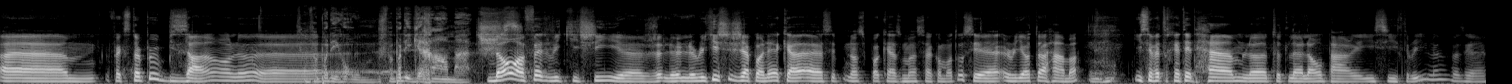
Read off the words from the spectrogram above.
Euh, fait que c'est un peu bizarre, là. euh, Ça fait pas des gros, ça fait pas des grands matchs. Non, en fait, Rikishi, euh, je- le, le Rikishi japonais, Ka- euh, non, c'est pas Kazuma Sakamoto, c'est Ryota Hama. Mhm. Il s'est fait traiter de ham, là, tout le long par EC3, là. parce que-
